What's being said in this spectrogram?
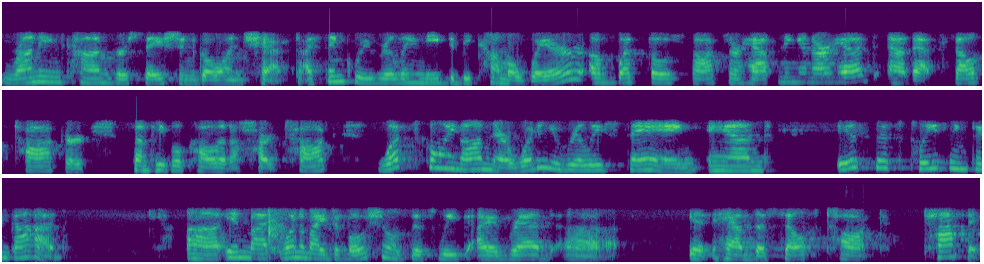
running conversation go unchecked. I think we really need to become aware of what those thoughts are happening in our head, uh, that self talk, or some people call it a heart talk. What's going on there? What are you really saying? And is this pleasing to God? Uh, in my one of my devotionals this week, I read uh, it had the self talk topic,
